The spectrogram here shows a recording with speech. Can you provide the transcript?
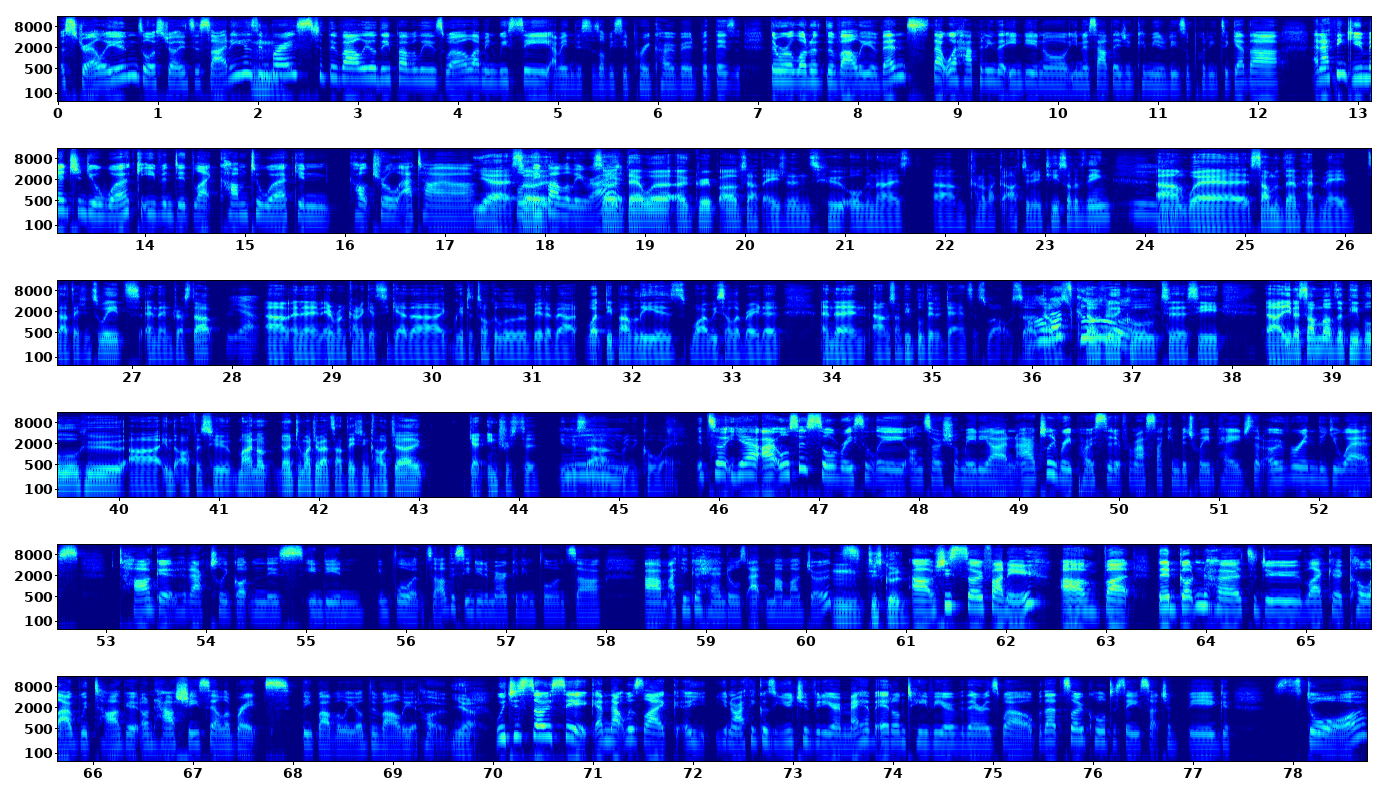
Australians or Australian society has Mm. embraced Diwali or Deepavali as well. I mean, we see. I mean, this is obviously pre-COVID, but there's there were a lot of Diwali events that were happening that Indian or you know South Asian communities were putting together. And I think you mentioned your work even did like come to work in cultural attire. Yeah, for so Deepavali, right? So there were a group of South Asians who organized um, kind of like an afternoon tea sort of thing, Mm. um, where some of them had made South Asian sweets and then dressed up. yeah. Um, and then everyone kind of gets together. We get to talk a little bit about what Deepavali is, why we celebrate it, and then um, some people did a dance as well. So Oh, that was that's that was really cool. cool to see. Uh, you know, some of the people who are in the office who might not know too much about South Asian culture get interested in this um, Mm. really cool way. It's a yeah. I also saw recently on social media, and I actually reposted it from our Stuck in Between page that over in the US, Target had actually gotten this Indian influencer, this Indian American influencer. Um, I think her handle's at Mama Jokes. Mm, she's good. Um, she's so funny. Um, but they'd gotten her to do like a collab with Target on how she celebrates Deepavali or Diwali at home Yeah. which is so sick. And that was like, a, you know, I think it was a YouTube video, may have aired on TV over there as well. But that's so cool to see such a big store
